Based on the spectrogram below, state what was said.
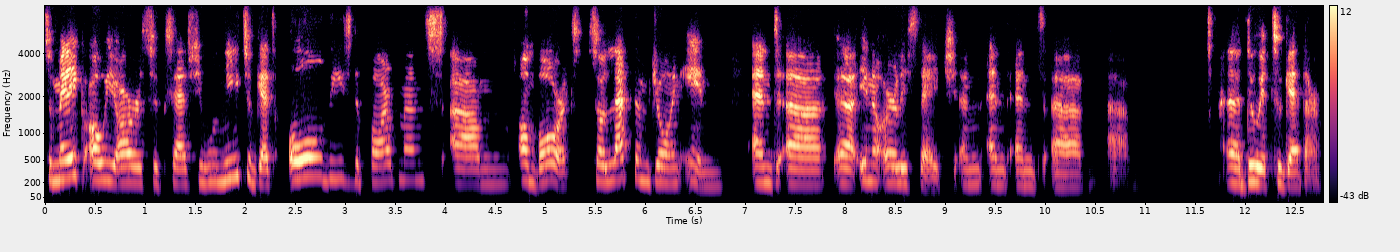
To make OER a success, you will need to get all these departments um, on board. So let them join in and uh, uh, in an early stage and and and uh, do it together.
